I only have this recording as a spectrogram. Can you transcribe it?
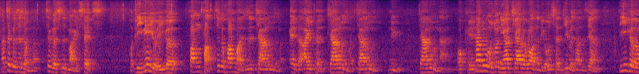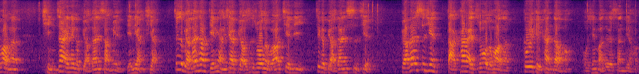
那这个是什么呢？这个是 my sex，里面有一个方法，这个方法就是加入什么 add item，加入什么加入女，加入男。OK，那如果说你要加的话呢，流程基本上是这样。第一个的话呢，请在那个表单上面点两下，这个表单上点两下，表示说呢，我要建立这个表单事件。表单事件打开来之后的话呢，各位可以看到哈，我先把这个删掉好了，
